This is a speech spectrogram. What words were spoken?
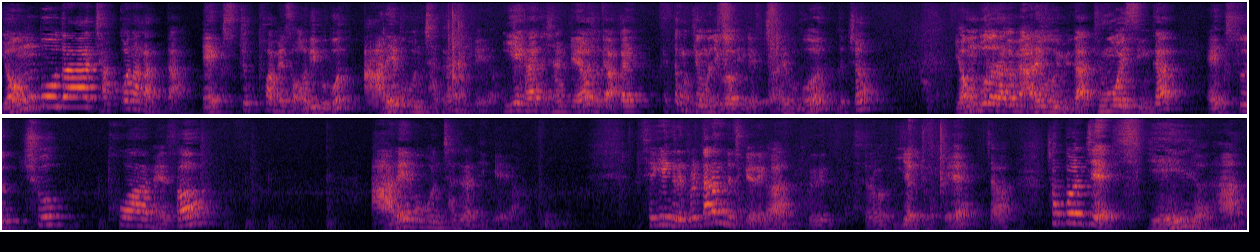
0보다 작거나 같다. x축 포함해서 어디 부분? 아래 부분 찾으라는 얘기예요. 이해가 다시 할게요. 저기 아까 했던 거 기억나죠? 이거 이게 아래 부분. 그렇죠? 0보다 작으면 아래 부분입니다. 등호가 있으니까 x축 포함해서 아래 부분 찾으라는 얘기예요. 세 개의 그래프를 다른 데 줄게요, 내가. 그래, 여러분 이해하기 좋게. 자, 첫 번째 얘일려나?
